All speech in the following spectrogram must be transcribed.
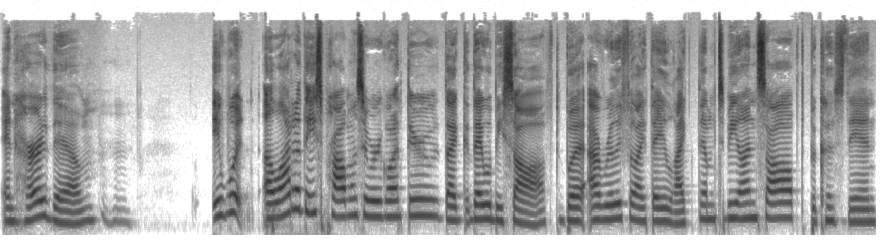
and heard them, mm-hmm. it would a lot of these problems that we're going through like they would be solved but i really feel like they like them to be unsolved because then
